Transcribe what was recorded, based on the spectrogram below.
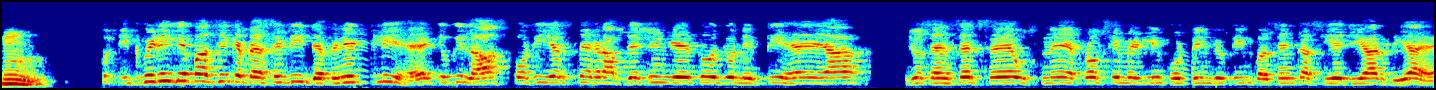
हम्म। तो इक्विटी के पास ये कैपेसिटी डेफिनेटली है क्योंकि लास्ट फोर्टी ईयर्स में अगर आप देखेंगे तो जो निफ्टी है या जो सेंसेक्स है उसने अप्रोक्सीमेटली 14-15 परसेंट का सीएजीआर दिया है।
